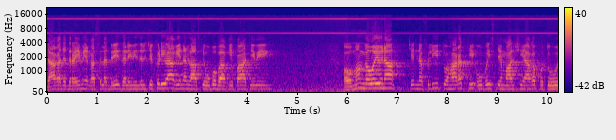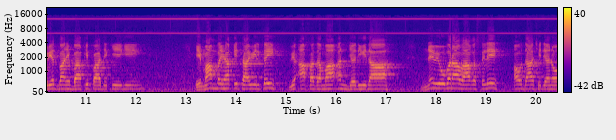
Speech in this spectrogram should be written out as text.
دهغه د دريمې غسله درې ځلې وينځل چې کړي هغې نه لاس کې اوبه باقي پاتې وي او مونږ ويو نه چې نفلي طهارت کې اوبه استعمال شي هغه په طهوريت باندې باقي پاتې کيږي امام بيهقي تاويل کوي وي اخذ ماء جديدا نوي اوبه راواغستلې او دا چې دی نو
